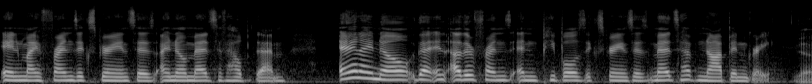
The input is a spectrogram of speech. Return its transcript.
in my friends' experiences, I know meds have helped them, and I know that in other friends and people's experiences, meds have not been great. Yeah.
